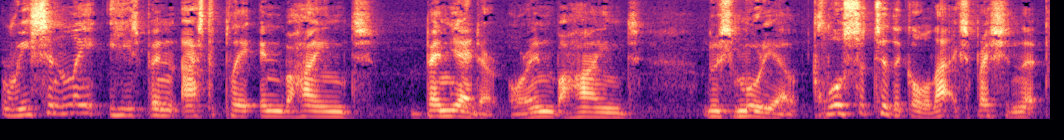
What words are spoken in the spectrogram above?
recently, he's been asked to play in behind Ben Yedder or in behind Luis Muriel, closer to the goal. That expression that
